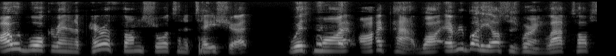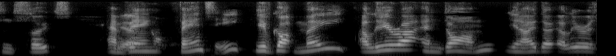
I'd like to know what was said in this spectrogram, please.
I would walk around in a pair of thong shorts and a t-shirt with my iPad while everybody else was wearing laptops and suits and Yeah. being fancy. You've got me, Allira, and Dom. You know, the Allira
